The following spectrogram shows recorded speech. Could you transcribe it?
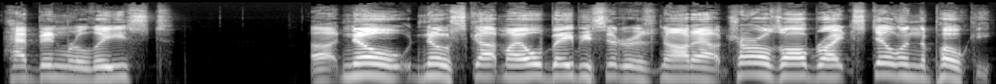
have been released. Uh, no, no, Scott, my old babysitter is not out. Charles Albright still in the pokey.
